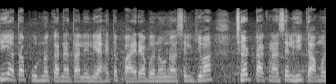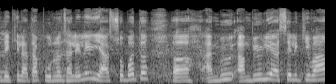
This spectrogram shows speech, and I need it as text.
ती आता पूर्ण करण्यात आलेली आहेत. पायऱ्या बनवणं असेल किंवा छत टाकणं असेल ही कामं देखील आता पूर्ण झालेली आहे यासोबत आंबिव आंबिवली असेल किंवा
